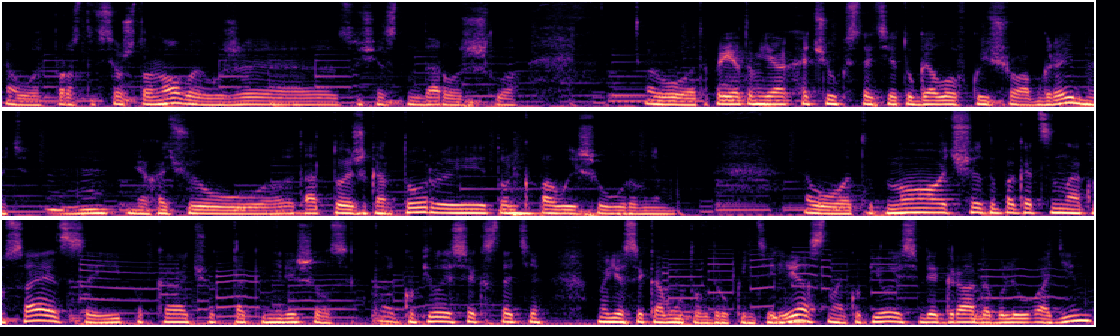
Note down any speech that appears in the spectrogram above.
Вот, просто все, что новое, уже существенно дороже шло. Вот. При этом я хочу, кстати, эту головку еще апгрейднуть. Угу. Я хочу от той же конторы, только повыше уровнем. Вот. Но что-то пока цена кусается, и пока что-то так и не решился. Купил я себе, кстати, ну если кому-то вдруг интересно, купил я себе Grada Blue 1.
